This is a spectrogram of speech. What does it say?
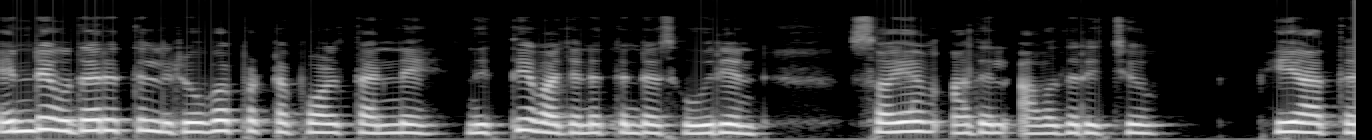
എന്റെ ഉദരത്തിൽ രൂപപ്പെട്ടപ്പോൾ തന്നെ നിത്യവചനത്തിന്റെ സൂര്യൻ സ്വയം അതിൽ അവതരിച്ചു. ഫിയാത്ത്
